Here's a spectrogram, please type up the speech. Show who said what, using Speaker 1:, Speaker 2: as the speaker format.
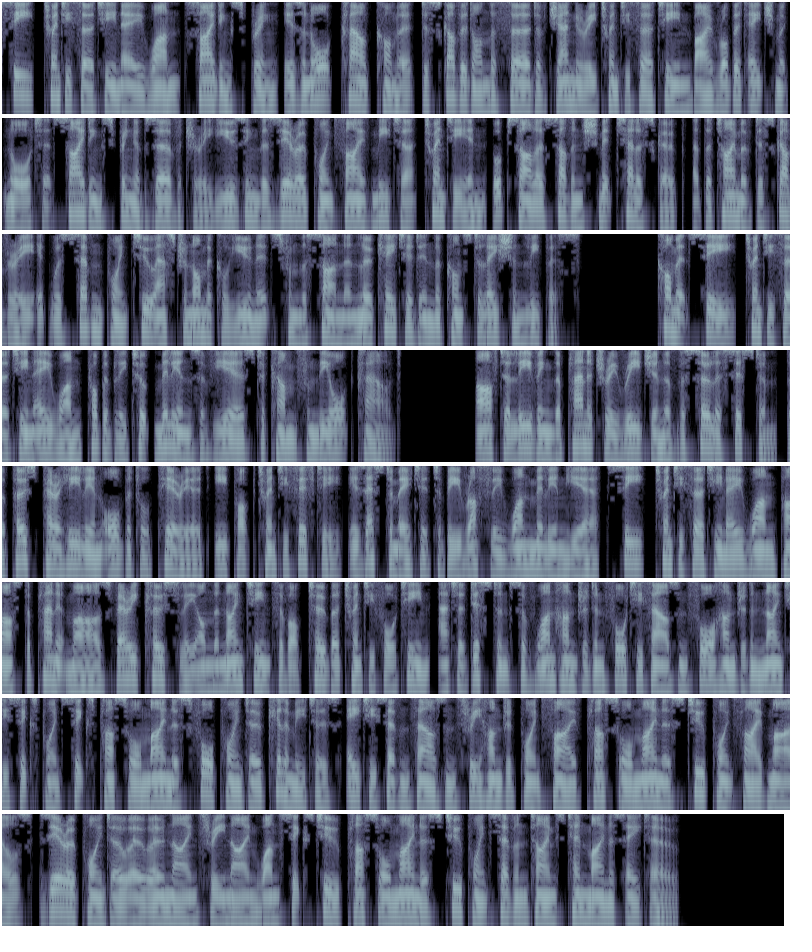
Speaker 1: C. 2013 A1 Siding Spring is an Oort cloud comet discovered on 3 January 2013 by Robert H. McNaught at Siding Spring Observatory using the 0.5-meter in Uppsala Southern Schmidt telescope. At the time of discovery it was 7.2 astronomical units from the Sun and located in the constellation Lepus. Comet C 2013 A1 probably took millions of years to come from the Oort cloud. After leaving the planetary region of the Solar System, the post-perihelion orbital period epoch 2050 is estimated to be roughly 1 million year. c. 2013 A1 passed the planet Mars very closely on 19 October 2014, at a distance of 140,496.6 plus or minus 4.0 km 87,300.5 plus or minus 2.5 miles, 0.000939162 2 plus or minus 2.7 times 10 minus 80.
